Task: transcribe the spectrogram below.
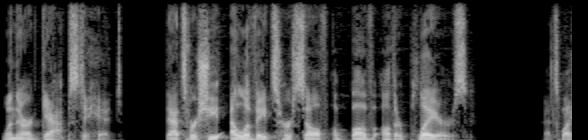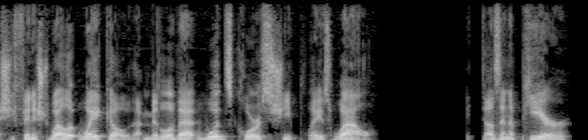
when there are gaps to hit. That's where she elevates herself above other players. That's why she finished well at Waco. That middle of that woods course, she plays well. It doesn't appear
